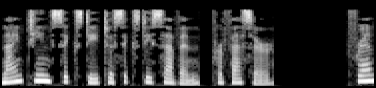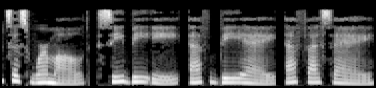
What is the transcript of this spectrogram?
1960–67, Professor. Francis Wormald, CBE, FBA, FSA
